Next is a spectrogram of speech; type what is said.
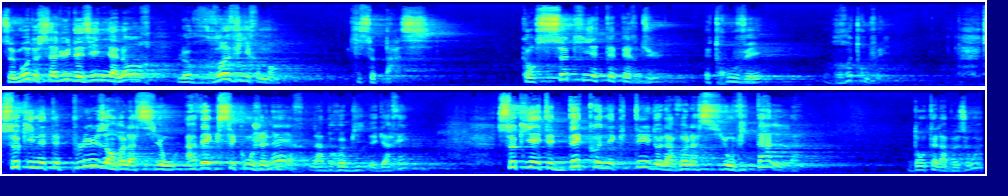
Ce mot de salut désigne alors le revirement qui se passe quand ce qui était perdu est trouvé, retrouvé. Ce qui n'était plus en relation avec ses congénères, la brebis égarée, ce qui a été déconnecté de la relation vitale dont elle a besoin,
